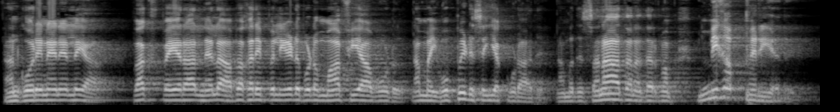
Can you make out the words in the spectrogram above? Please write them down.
நான் கூறினேன் இல்லையா? வக்ஃப் பெயரால் நில அபகரிப்பில் ஈடுபடும் மாஃபியாவோடு நம்மை ஒப்பீடு செய்யக்கூடாது. நமது சனாதன தர்மம் மிகப்பெரியது.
